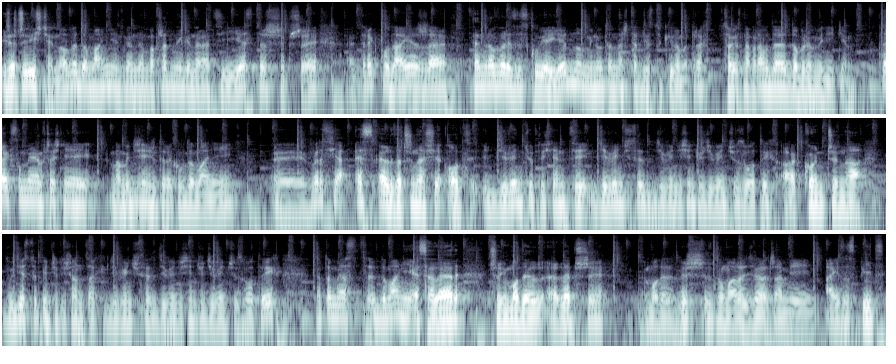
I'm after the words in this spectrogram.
I rzeczywiście, nowy Domani względem poprzedniej generacji jest też szybszy. Trek podaje, że ten rower zyskuje 1 minutę na 40 km, co jest naprawdę dobrym wynikiem. Tak jak wspomniałem wcześniej, mamy 10 treków Domani. E, Wersja SL zaczyna się od 9999 zł, a kończy na 25 999 zł. Natomiast Domani SLR, czyli model lepszy, model wyższy z dwoma rozdzielaczami ISOSpeed,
